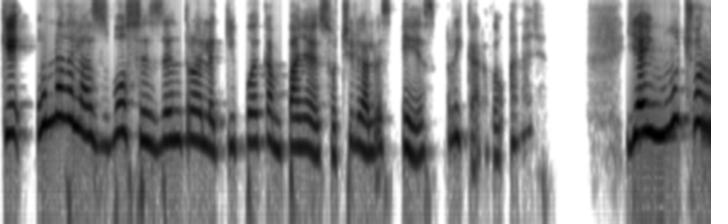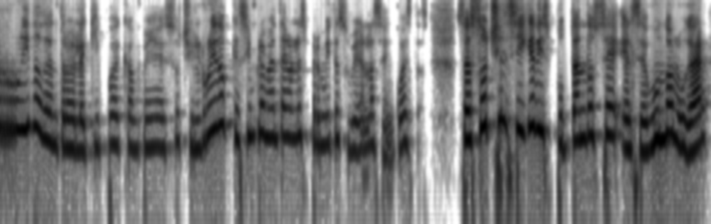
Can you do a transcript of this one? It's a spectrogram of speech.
que una de las voces dentro del equipo de campaña de Xochitl Gálvez es Ricardo Anaya. Y hay mucho ruido dentro del equipo de campaña de Xochitl, ruido que simplemente no les permite subir en las encuestas. O sea, Xochitl sigue disputándose el segundo lugar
